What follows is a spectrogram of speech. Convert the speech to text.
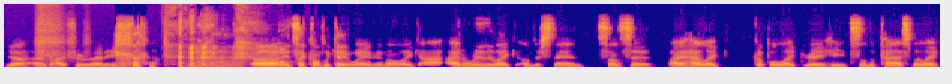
yeah i, I feel ready uh, it's a complicated wave you know like I, I don't really like understand sunset i had like a couple like great heats on the past but like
